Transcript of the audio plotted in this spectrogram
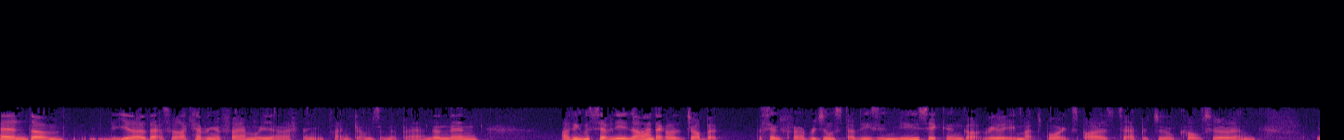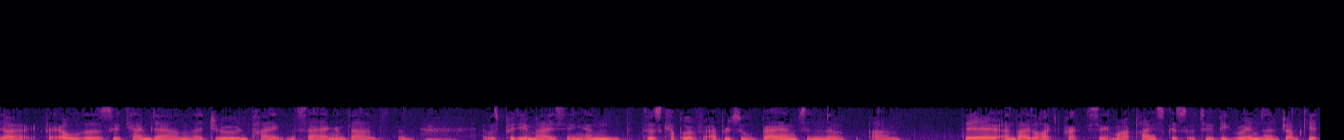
and um, you know that's like having a family, you know, having playing drums in a band. And then I think it was 79 I got a job at the Centre for Aboriginal Studies in Music and got really much more exposed to Aboriginal culture and you know for elders who came down and they drew and paint and sang and danced and it was pretty amazing. And there was a couple of Aboriginal bands in the um, there, and they liked practicing at my place because there were two big rooms and a drum kit,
